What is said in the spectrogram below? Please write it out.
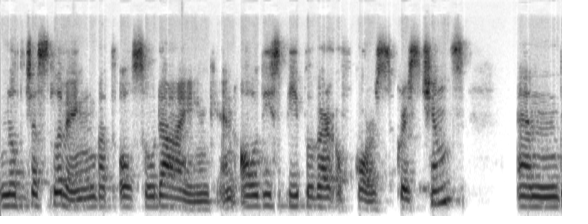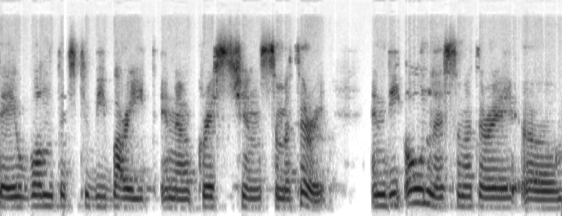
not just living, but also dying. And all these people were, of course, Christians, and they wanted to be buried in a Christian cemetery. And the only cemetery, uh,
